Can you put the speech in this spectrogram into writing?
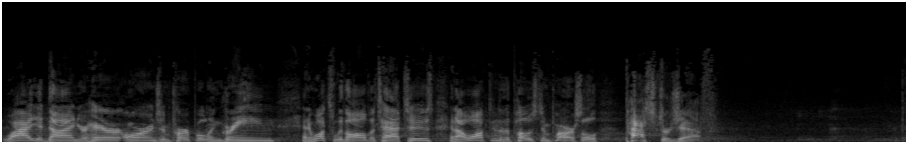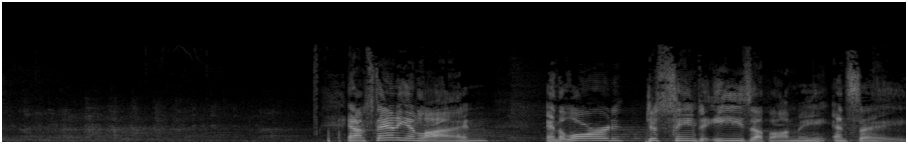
Why are you dyeing your hair orange and purple and green? And what's with all the tattoos? And I walked into the post and parcel, Pastor Jeff. And I'm standing in line, and the Lord just seemed to ease up on me and say,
